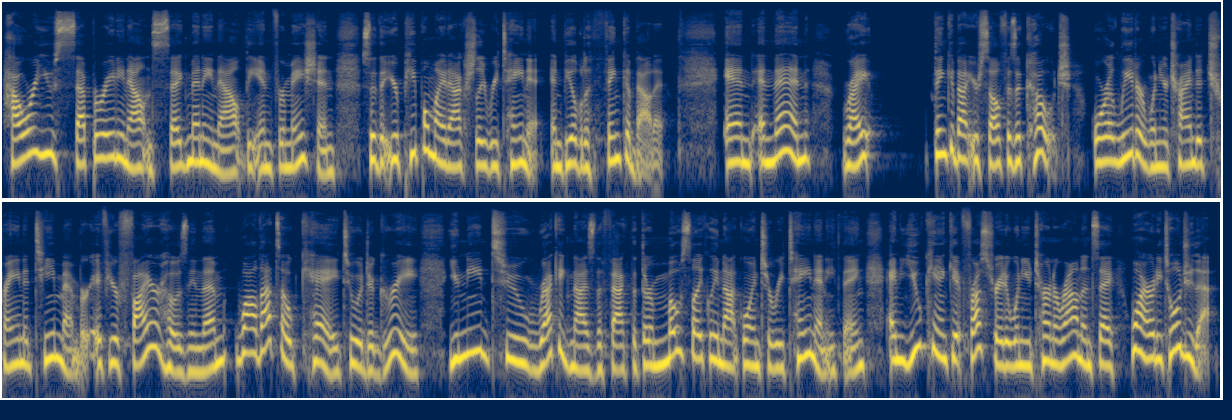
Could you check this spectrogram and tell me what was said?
How are you separating out and segmenting out the information so that your people might actually retain it and be able to think about it? And and then, right, Think about yourself as a coach or a leader when you're trying to train a team member. If you're fire hosing them, while that's okay to a degree, you need to recognize the fact that they're most likely not going to retain anything. And you can't get frustrated when you turn around and say, Well, I already told you that.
